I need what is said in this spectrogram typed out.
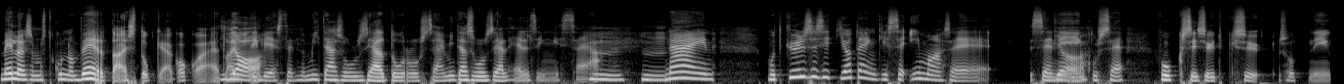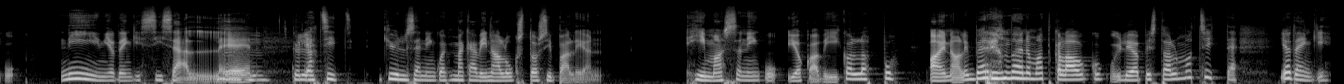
meillä oli semmoista kunnon vertaistukea koko ajan, että laitettiin viestiä, että no mitä sulla siellä Turussa ja mitä sulla siellä Helsingissä ja Mm, mm. näin. Mutta kyllä se sitten jotenkin se imasee se, Joo. niinku, se fuksisyksy sut niinku, niin jotenkin sisälleen. Mm, kyllä. Et sit, kyllä se, niinku, että mä kävin aluksi tosi paljon himassa niinku, joka viikonloppu. Aina olin perjantaina matkalaukku yliopistolla, mutta sitten jotenkin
